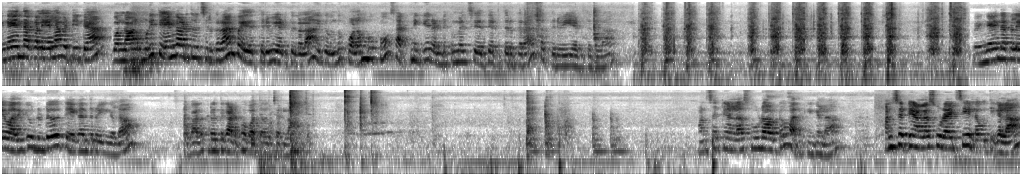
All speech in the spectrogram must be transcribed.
வெங்காயம் தக்காளி எல்லாம் வெட்டிட்டேன். இப்போ நாலு முடி தேங்காய் எடுத்து வச்சிருக்கிறேன். இப்போ இதை திருவி எடுத்துக்கலாம். இது வந்து குழம்புக்கும் சட்னிக்கும் ரெண்டுக்குமே சேர்த்து எடுத்துருக்கிறேன். இப்போ திருவி எடுத்துக்கலாம். வெங்காயம் தக்காளியை வதக்கி விட்டுட்டு தேங்காய் திருவிக்கலாம். வதக்குறதுக்கு அடுப்பை பற்ற வச்சிடலாம். மண்சட்டி நல்லா சூடாகட்டும் வதக்கிக்கலாம். மண்சட்டி நல்லா சூடாயிடுச்சு எண்ணெய் ஊற்றிக்கலாம்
